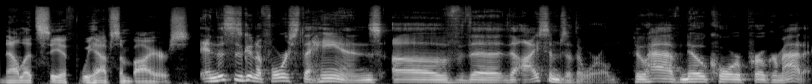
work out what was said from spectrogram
Now let's see if we have some buyers. And this is going to force the hands of the the iCIMS of the world who have no core programmatic.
